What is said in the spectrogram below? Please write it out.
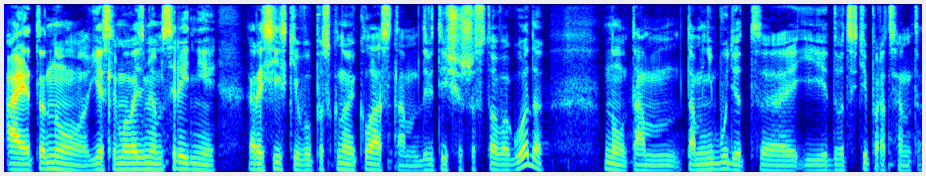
А это, ну, если мы возьмем средний российский выпускной класс там 2006 года, ну, там, там не будет э, и 20%.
